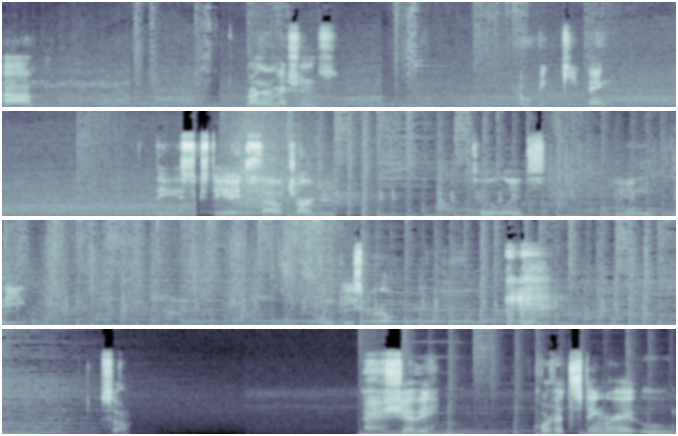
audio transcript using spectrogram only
um, runner missions, I will be keeping the 68 style charger, tail lights, and the one piece grill. so, Chevy, Corvette Stingray, ooh,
